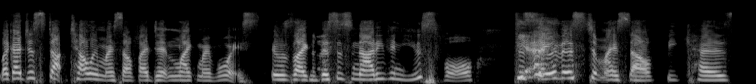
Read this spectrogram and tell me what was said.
like I just stopped telling myself I didn't like my voice. It was like, this is not even useful to yeah. say this to myself because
